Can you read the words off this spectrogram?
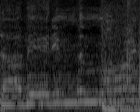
love it in the morning.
